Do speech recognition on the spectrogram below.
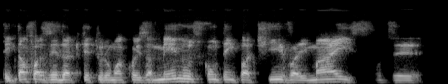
tentar fazer da arquitetura uma coisa menos contemplativa e mais, vamos dizer,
